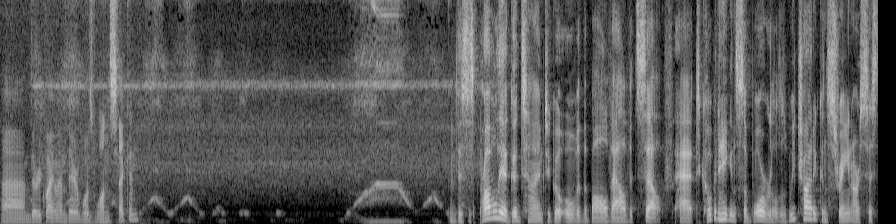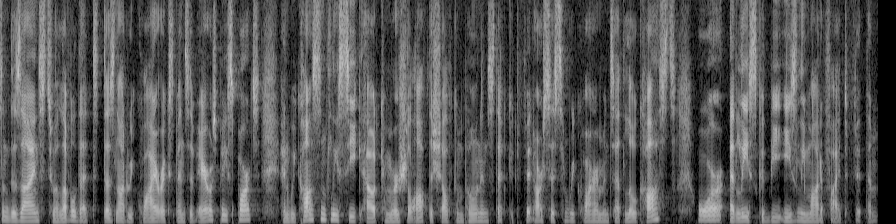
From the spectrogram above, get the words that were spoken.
Um, the requirement there was one second. This is probably a good time to go over the ball valve itself. At Copenhagen Suborbitals, we try to constrain our system designs to a level that does not require expensive aerospace parts, and we constantly seek out commercial off-the-shelf components that could fit our system requirements at low costs, or at least could be easily modified to fit them.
